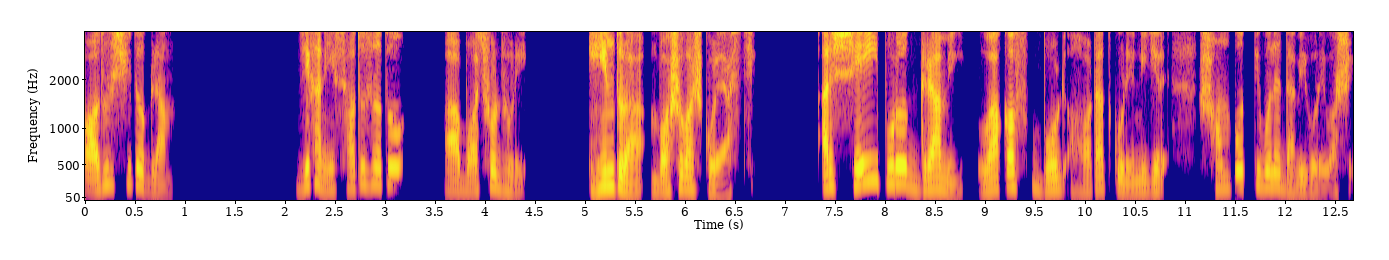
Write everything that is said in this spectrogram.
অধুষ্ঠিত গ্রাম, যেখানে শত শত বছর ধরে হিন্দুরা বসবাস করে আসছে। আর সেই পুরো গ্রামে ওয়াকফ বোর্ড হঠাৎ করে নিজের সম্পত্তি বলে দাবি করে বসে।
